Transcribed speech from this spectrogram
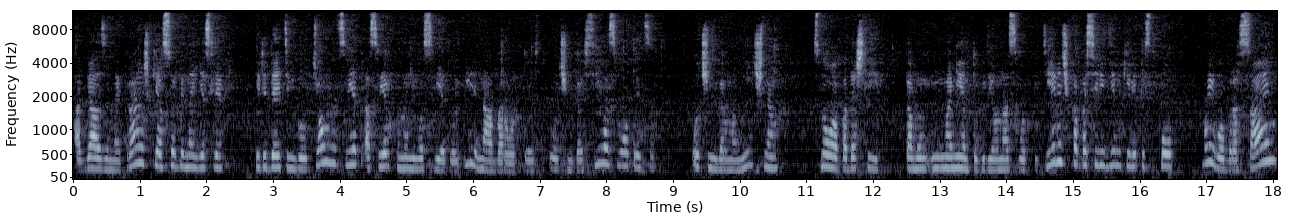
Обвязанные краешки, особенно если перед этим был темный цвет, а сверху на него светлый. Или наоборот. То есть очень красиво смотрится, очень гармонично. Снова подошли к тому моменту, где у нас вот петелечка посерединке лепестков. Мы его бросаем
